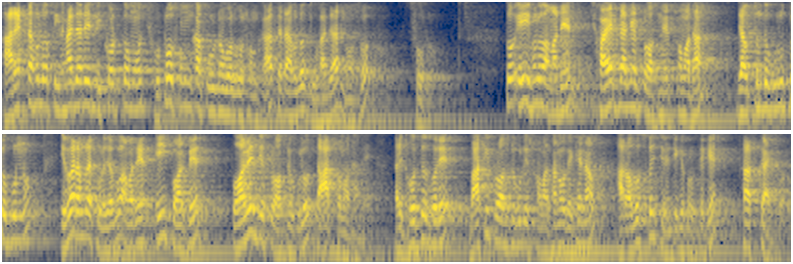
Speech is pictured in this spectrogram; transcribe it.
আর একটা হলো তিন হাজারের নিকটতম ছোট সংখ্যা পূর্ণবর্গ সংখ্যা, সেটা হলো দু হাজার নশো ষোলো। তো এই হলো আমাদের ছয়ের দাগের প্রশ্নের সমাধান, যা অত্যন্ত গুরুত্বপূর্ণ। এবার আমরা চলে যাব আমাদের এই পর্বের পরের যে প্রশ্নগুলো, তার সমাধানে। তাই ধৈর্য ধরে বাকি প্রশ্নগুলির সমাধানও দেখে নাও, আর অবশ্যই চ্যানেলটিকে প্রত্যেকে সাবস্ক্রাইব করো।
